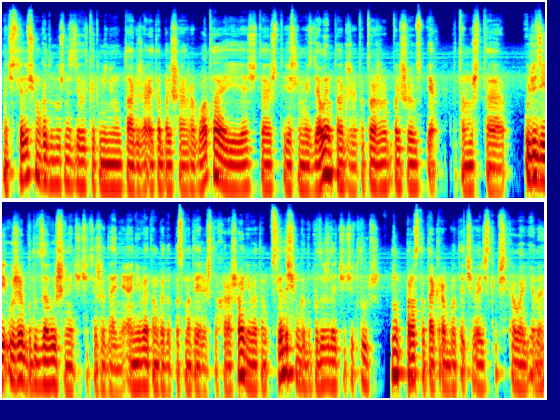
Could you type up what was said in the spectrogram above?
Значит, в следующем году нужно сделать как минимум так же. Это большая работа, и я считаю, что если мы сделаем так же, это тоже большой успех. Потому что у людей уже будут завышены чуть-чуть ожидания. Они в этом году посмотрели, что хорошо, они в этом в следующем году будут ждать чуть-чуть лучше. Ну, просто так работает человеческая психология, да.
